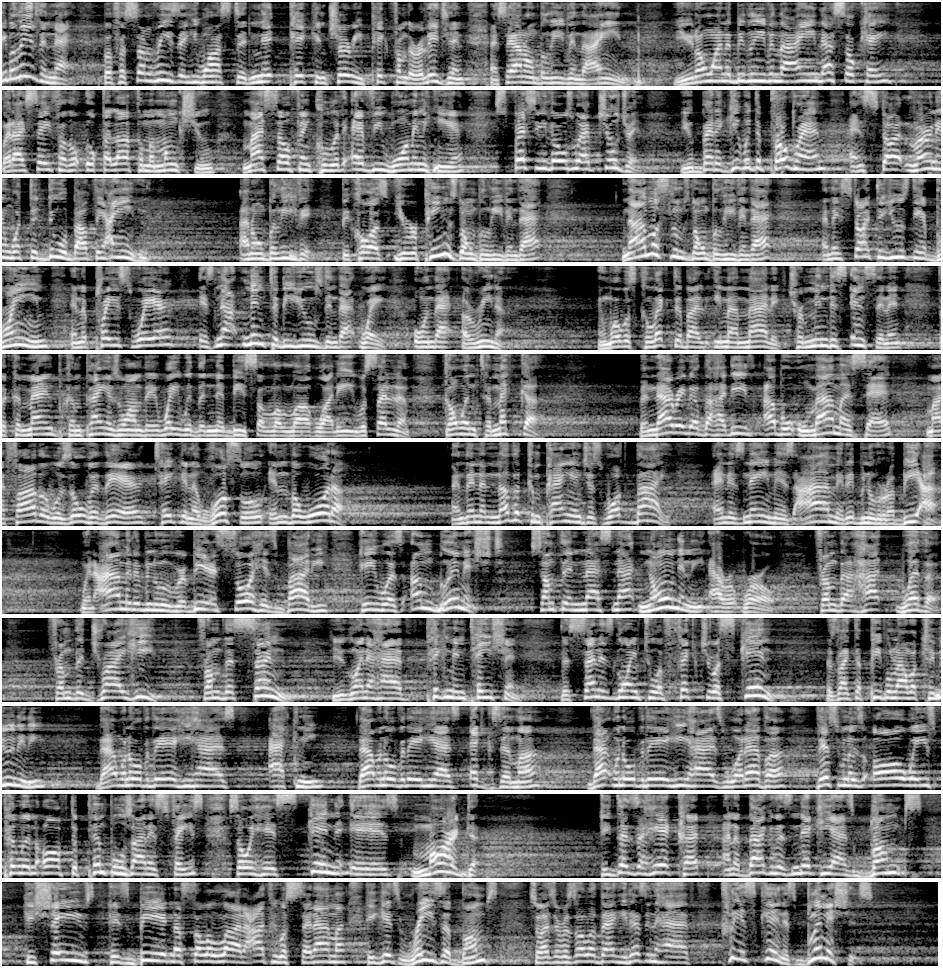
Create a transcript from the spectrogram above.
He believes in that, but for some reason he wants to nitpick and cherry pick from the religion and say, I don't believe in the Ain. You don't want to believe in the Ain, that's okay. But I say for the uqala from amongst you, myself included, every woman here, especially those who have children, you better get with the program and start learning what to do about the ayn. I don't believe it because Europeans don't believe in that. Non Muslims don't believe in that. And they start to use their brain in a place where it's not meant to be used in that way or in that arena. And what was collected by Imam Malik, tremendous incident. The command, companions were on their way with the Nabi sallallahu alaihi wasallam, going to Mecca. The narrator of the hadith, Abu Umama, said, My father was over there taking a ghusl in the water. And then another companion just walked by, and his name is Amir ibn Rabi'ah. When Amir ibn Rabi'ah saw his body, he was unblemished something that's not known in the Arab world. From the hot weather, from the dry heat, from the sun, you're going to have pigmentation. The sun is going to affect your skin. It's like the people in our community. That one over there, he has acne. That one over there, he has eczema. That one over there, he has whatever. This one is always peeling off the pimples on his face, so his skin is marred. He does a haircut, on the back of his neck he has bumps. He shaves his beard, nasallallahu alaihi wasallam. He gets razor bumps. So as a result of that, he doesn't have clear skin. It's blemishes.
